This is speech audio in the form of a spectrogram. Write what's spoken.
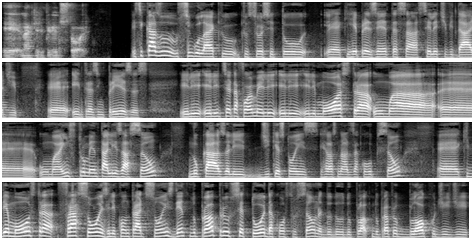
é, naquele período histórico. Esse caso singular que o, que o senhor citou, é, que representa essa seletividade é, entre as empresas, ele, ele de certa forma ele, ele, ele mostra uma, é, uma instrumentalização no caso ali de questões relacionadas à corrupção é, que demonstra frações, ele, contradições dentro do próprio setor da construção, né, do, do, do, do próprio bloco de, de,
